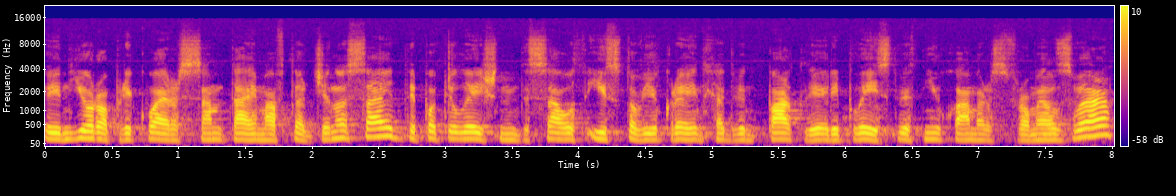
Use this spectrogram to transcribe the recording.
in Europe requires some time after genocide. The population in the southeast of Ukraine had been partly replaced with newcomers from elsewhere,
